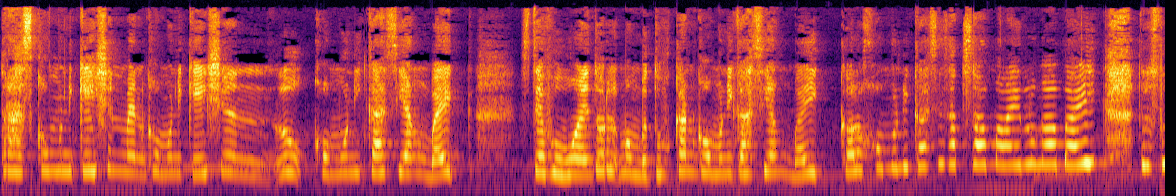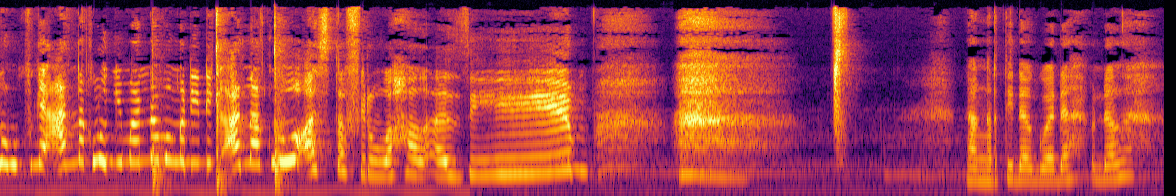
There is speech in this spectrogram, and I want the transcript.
trust communication man communication. Lu komunikasi yang baik. Setiap hubungan itu harus membutuhkan komunikasi yang baik. Kalau komunikasi satu sama lain lu nggak baik terus lu punya anak lu gimana? Mau ngedidik anak lu? Astagfirullahalazim nggak ngerti dah gue dah. Udahlah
